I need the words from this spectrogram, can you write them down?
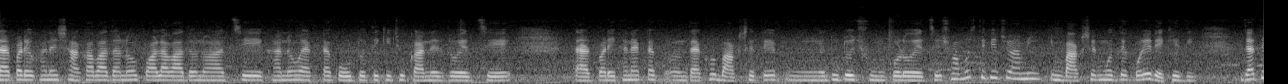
তারপরে ওখানে শাঁখা বাঁধানো, পলা বাঁধানো আছে, এখানেও একটা কৌটোতে কিছু কানের রয়েছে তারপরে এখানে একটা দেখো বাক্সেতে দুটো ঝুমকো রয়েছে, সমস্ত কিছু আমি বাক্সের মধ্যে করে রেখে দিই, যাতে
